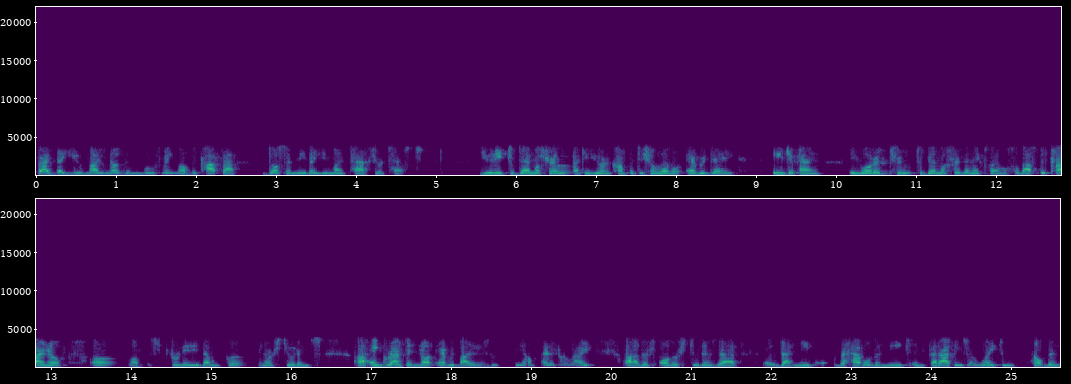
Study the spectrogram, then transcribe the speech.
fact that you might know the movement of the kata doesn't mean that you might pass your test. You need to demonstrate like you're in competition level every day in Japan in order to to demonstrate the next level. So that's the kind of uh, of scrutiny that we put in our students. Uh, and granted, not everybody is a competitor, right? Uh, there's other students that that need that have all the needs in karates or way to help them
